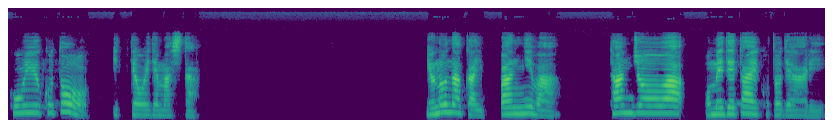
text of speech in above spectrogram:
こういうことを言っておいでました。世の中一般には誕生はおめでたいことであり、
